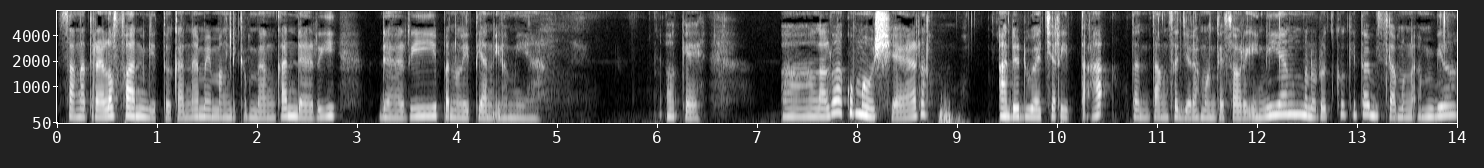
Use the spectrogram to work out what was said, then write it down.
sangat relevan gitu karena memang dikembangkan dari dari penelitian ilmiah. Oke, okay. uh, eh, lalu aku mau share ada dua cerita tentang sejarah Montessori ini yang menurutku kita bisa mengambil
